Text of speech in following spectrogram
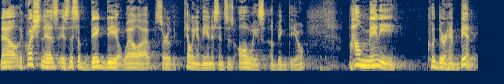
Now, the question is is this a big deal? Well, uh, sir, the killing of the innocents is always a big deal. How many could there have been?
